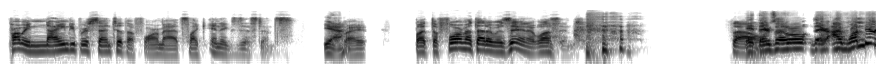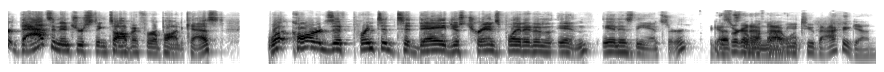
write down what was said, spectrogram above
probably ninety percent of the formats like in existence, Yeah. right? But the format that it was in, it wasn't. So Hey, there's a there. I wonder. That's an interesting topic for a podcast. What cards, if printed today, just transplanted in? In, in is the answer. I guess That's we're gonna have to have you two back again.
